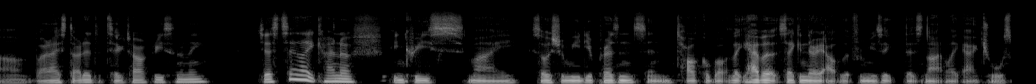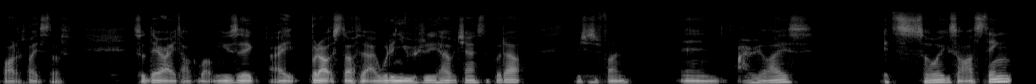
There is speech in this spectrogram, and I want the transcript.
Um, but I started the TikTok recently just to like kind of increase my social media presence and talk about like have a secondary outlet for music that's not like actual Spotify stuff. So there I talk about music. I put out stuff that I wouldn't usually have a chance to put out, which is fun. And I realize it's so exhausting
